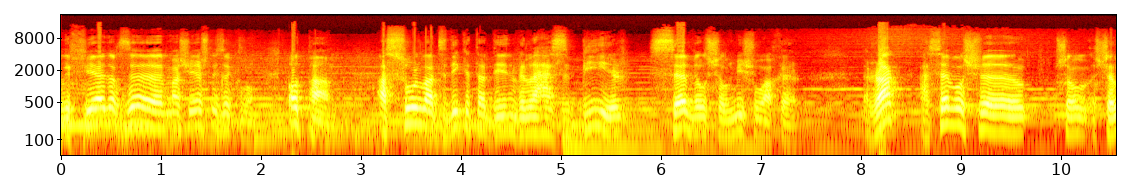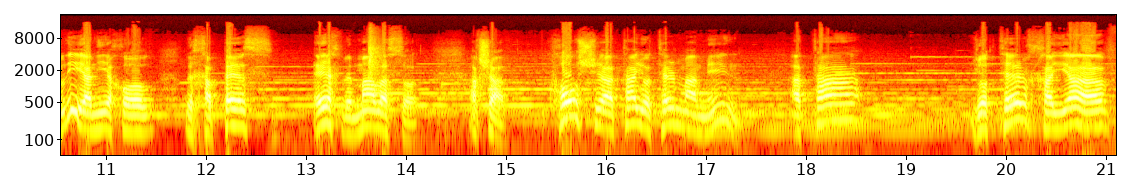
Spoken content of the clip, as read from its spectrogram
לפי ערך זה, מה שיש לי זה כלום. עוד פעם, אסור להצדיק את הדין ולהסביר סבל של מישהו אחר. רק הסבל של, של, שלי אני יכול לחפש איך ומה לעשות. עכשיו, כל שאתה יותר מאמין, אתה יותר חייב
